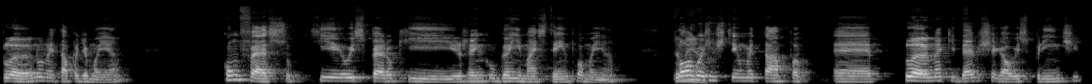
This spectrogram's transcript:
plano na etapa de amanhã. Confesso que eu espero que Renko ganhe mais tempo amanhã. Também Logo, acho. a gente tem uma etapa é, plana que deve chegar ao sprint,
